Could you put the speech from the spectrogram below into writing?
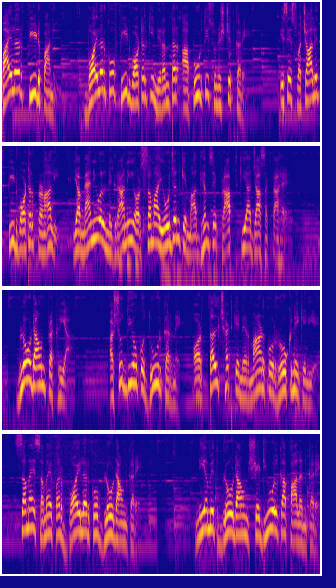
बॉयलर फ़ीड पानी। बॉयलर को फ़ीड वाटर की निरंतर आपूर्ति सुनिश्चित करें। इसे स्वचालित फ़ीड वाटर प्रणाली या मैनुअल निगरानी और समायोजन के माध्यम से प्राप्त किया जा सकता है। ब्लो डाउन प्रक्रिया, अशुद्धियों को दूर करने और तलछट के निर्माण को रोकने के लिए समय समय पर बॉयलर को ब्लो डाउन करें। नियमित ब्लो डाउन शेड्यूल का पालन करें।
